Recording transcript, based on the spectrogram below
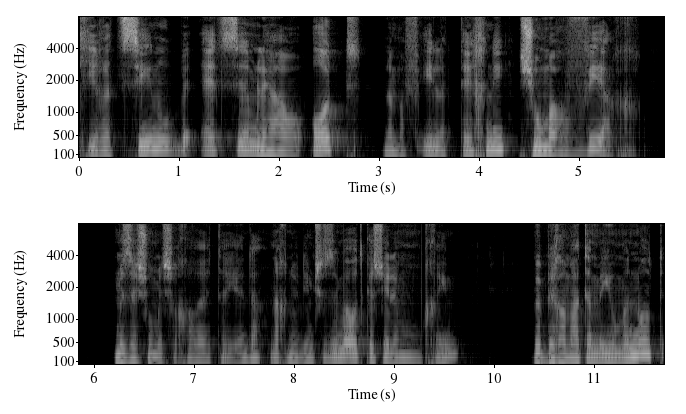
כי רצינו בעצם להראות למפעיל הטכני שהוא מרוויח מזה שהוא משחרר את הידע. אנחנו יודעים שזה מאוד קשה למומחים. וברמת המיומנות,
